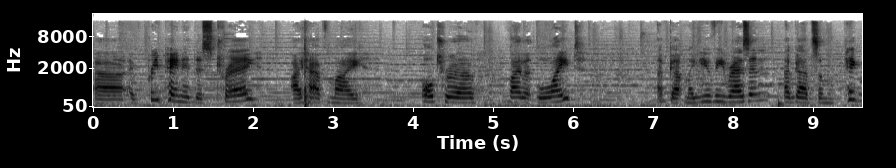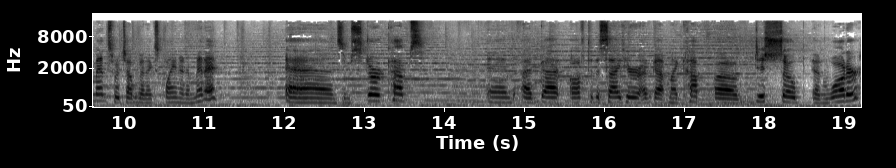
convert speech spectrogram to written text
Uh, I've pre-painted this tray. I have my ultraviolet light. I've got my UV resin. I've got some pigments, which I'm going to explain in a minute, and some stir cups. And I've got off to the side here, I've got my cup of dish soap and water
